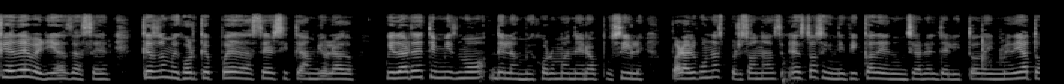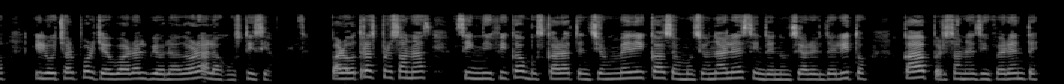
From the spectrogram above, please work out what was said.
¿Qué deberías de hacer? ¿Qué es lo mejor que puedes hacer si te han violado? Cuidar de ti mismo de la mejor manera posible. Para algunas personas esto significa denunciar el delito de inmediato y luchar por llevar al violador a la justicia. Para otras personas significa buscar atención médica o emocionales sin denunciar el delito. Cada persona es diferente.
